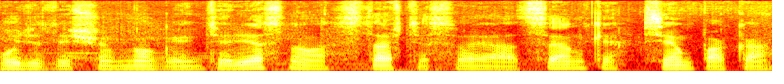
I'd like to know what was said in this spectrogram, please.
Будет еще много интересного. Ставьте свои оценки. Всем пока.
